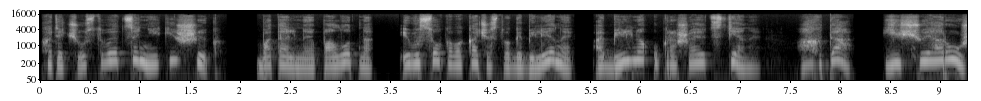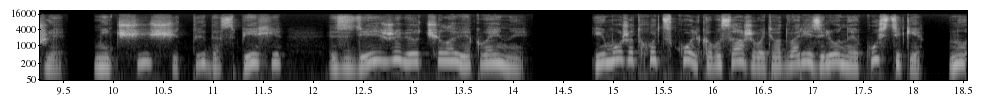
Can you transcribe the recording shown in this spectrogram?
хотя чувствуется некий шик. Батальные полотна и высокого качества гобелены обильно украшают стены. Ах да, еще и оружие. Мечи, щиты, доспехи. Здесь живет человек войны. И может хоть сколько высаживать во дворе зеленые кустики, но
